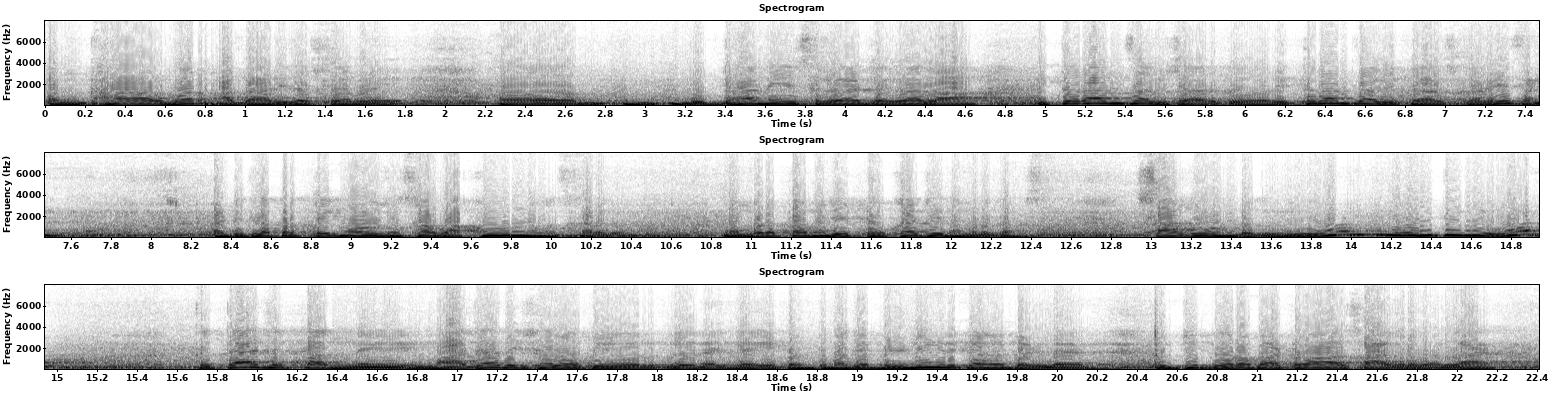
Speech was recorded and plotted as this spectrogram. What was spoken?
पंथावर आधारित असल्यामुळे बुद्धाने सगळ्या जगाला इतरांचा विचार कर इतरांचा विकास कर हे सांगितलं. आणि तिथला प्रत्येक माणूस असा वाकवून नमस्कार करतो. नम्रता म्हणजे टोकाची नम्रता असते. सारखं म्हणतो यू तर त्या जपानने माझ्या देशाला उपयोग नाही परंतु माझ्या बिल्डिंग रिकामे पडल्या आहेत तुमची पोरं पाठवा असा आग्रह झाला आहे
